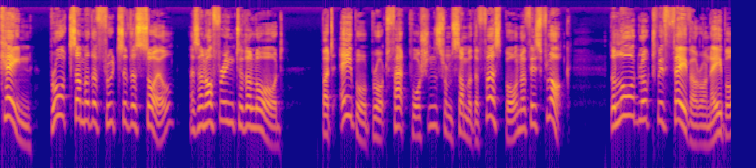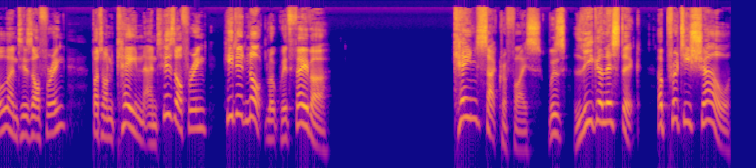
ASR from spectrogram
Cain brought some of the fruits of the soil as an offering to the Lord, but Abel brought fat portions from some of the firstborn of his flock. The Lord looked with favour on Abel and his offering, but on Cain and his offering he did not look with favour. Cain's sacrifice was legalistic, a pretty shell,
